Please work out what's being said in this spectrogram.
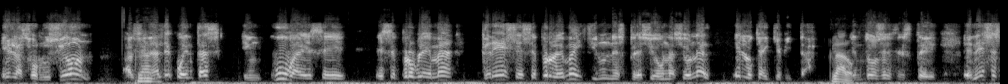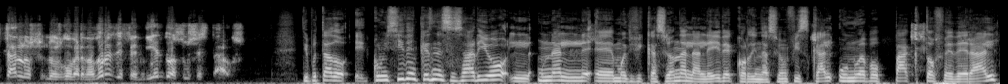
es la solución. Al final de cuentas, en Cuba ese, ese problema crece ese problema y tiene una expresión nacional. Es lo que hay que evitar. Claro. Entonces, este, en eso están los, los gobernadores defendiendo a sus estados. Diputado, eh, ¿coinciden que es necesario una eh, modificación a la ley de coordinación fiscal, un nuevo pacto federal?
